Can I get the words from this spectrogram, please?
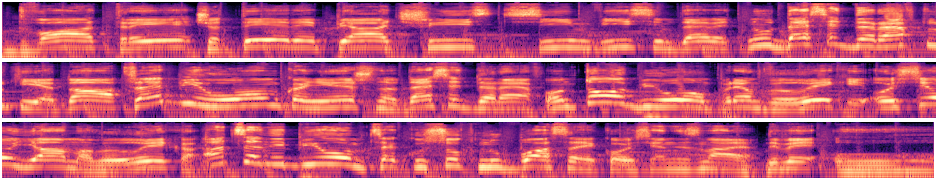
два, три, чотири, п'ять, шість, сім, вісім, дев'ять. Ну, 10 дерев тут є, да. Це біом, звісно, 10 дерев. Он то біом, прям великий. Ось о яма велика. А це не біом, це кусок нубаса якогось, я не знаю. Диви. О,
